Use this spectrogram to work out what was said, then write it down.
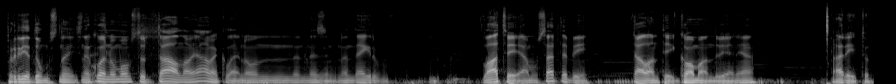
spriedumus. Nu, ko, nu, mums tur tālu nav jāmeklē. Nu, ne- nezinu, nu, negribu. Latvijā mums arī te bija talantīga komanda viena. Ja? Arī tur.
